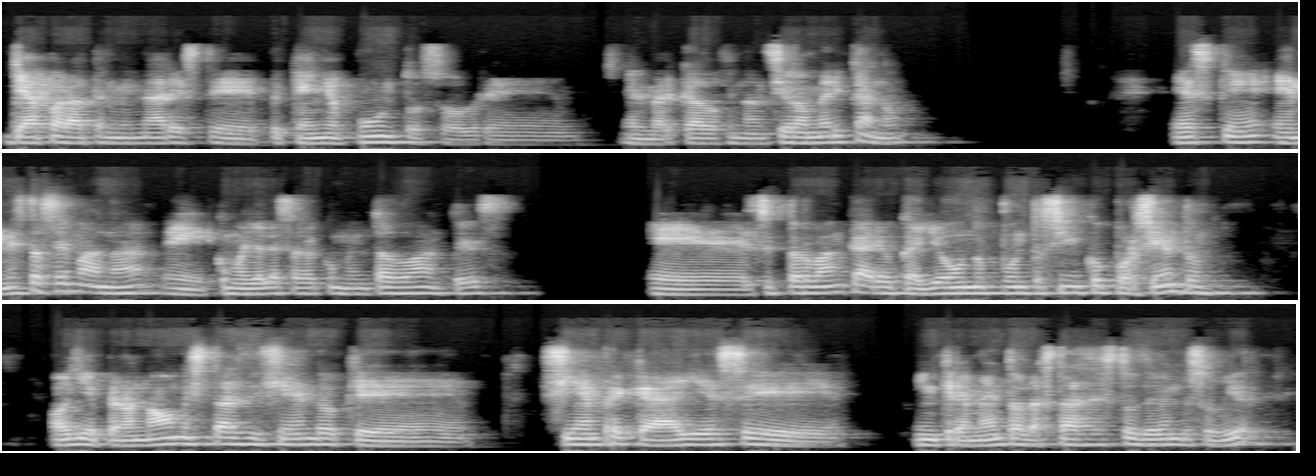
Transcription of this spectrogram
ya para terminar este pequeño punto sobre el mercado financiero americano, es que en esta semana, eh, como ya les había comentado antes, eh, el sector bancario cayó 1.5%. Oye, pero no me estás diciendo que siempre que hay ese incremento las tasas, estos deben de subir.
